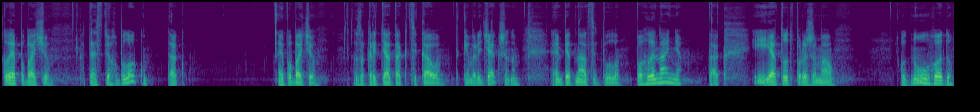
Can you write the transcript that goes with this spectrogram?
Коли я побачив тест цього блоку, так, я побачив закриття так цікаво таким реджекшеном. М15 було поглинання, так, і я тут прожимав одну угоду.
